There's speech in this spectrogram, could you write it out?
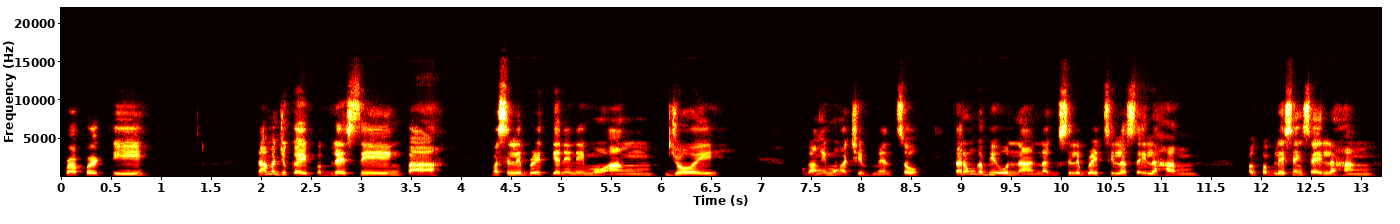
property, naman jud kay pa blessing, pa ma-celebrate ganin mo ang joy ug ang imong achievement. So karong gabi una nag-celebrate sila sa ilahang pagpa-blessing sa ilahang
